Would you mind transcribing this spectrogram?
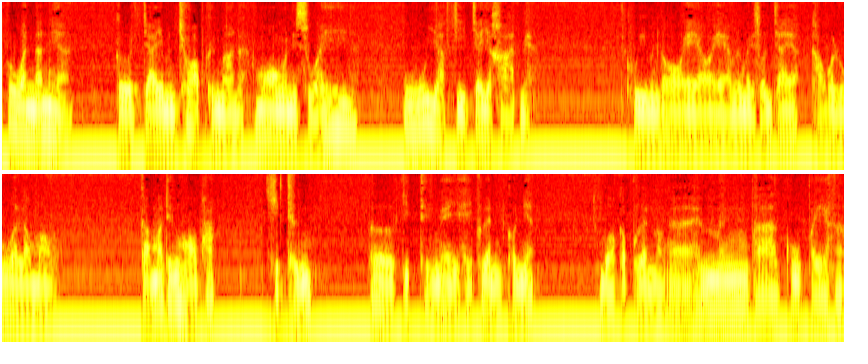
เพราะวันนั้นเนี่ย เกิดใจมันชอบขึ้นมานะ มองมันนี่สวยนะโอ้อยากจีบใจจะขาดเนี่ย คุยมันก็ออแอออแอ มันก็ไม่ได้สนใจอะเขาก็รู้ว่าเราเมา กลับมาถึงหอพัก คิดถึง เออ คิดถึงไอ้ไอ้เพื่อนคนเนี้ยบอกกับเพื่อนว่าไอ้มึงพากูไปหา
